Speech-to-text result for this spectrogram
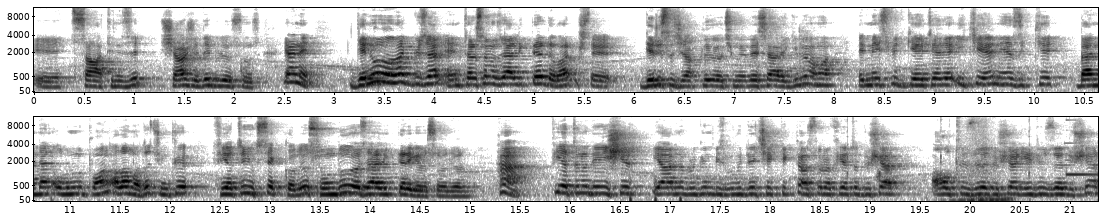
e, saatinizi şarj edebiliyorsunuz. Yani genel olarak güzel, enteresan özellikleri de var. İşte deri sıcaklığı ölçme vesaire gibi ama Amazfit GTR 2'ye ne yazık ki benden olumlu puan alamadı. Çünkü fiyatı yüksek kalıyor. Sunduğu özelliklere göre söylüyorum. Ha fiyatını değişir. Yarın öbür gün biz bu videoyu çektikten sonra fiyatı düşer. 600 lira düşer, 700 lira düşer.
